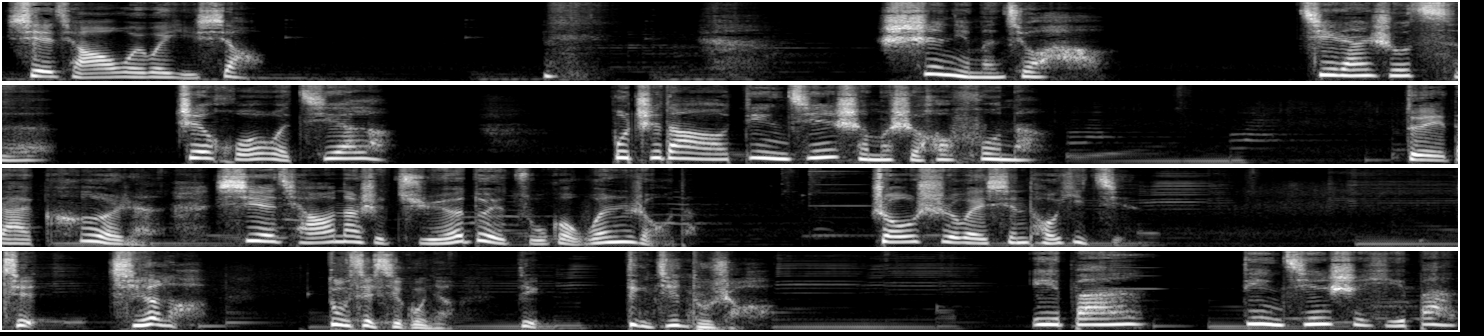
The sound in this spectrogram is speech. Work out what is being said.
谢桥微微一笑：“是你们就好。既然如此，这活我接了。不知道定金什么时候付呢？”对待客人，谢桥那是绝对足够温柔的。周侍卫心头一紧：“接接了，多谢谢姑娘。”定定金多少？一般定金是一半，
